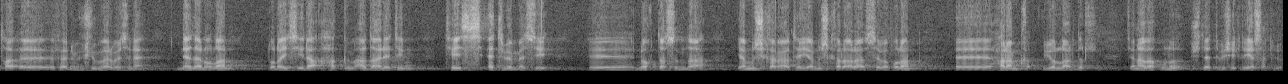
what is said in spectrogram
ta, e, efendim hüküm vermesine neden olan dolayısıyla hakkın adaletin tesis etmemesi e, noktasında yanlış kanaate, yanlış karara sebep olan e, haram yollardır. Cenab-ı Hak bunu şiddetli bir şekilde yasaklıyor.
